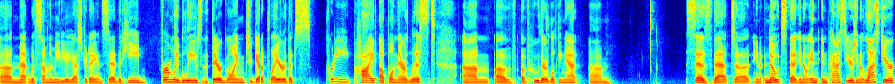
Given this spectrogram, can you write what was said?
uh, met with some of the media yesterday and said that he firmly believes that they're going to get a player that's pretty high up on their list um, of of who they're looking at. Um, says that uh, you know notes that you know in in past years you know last year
